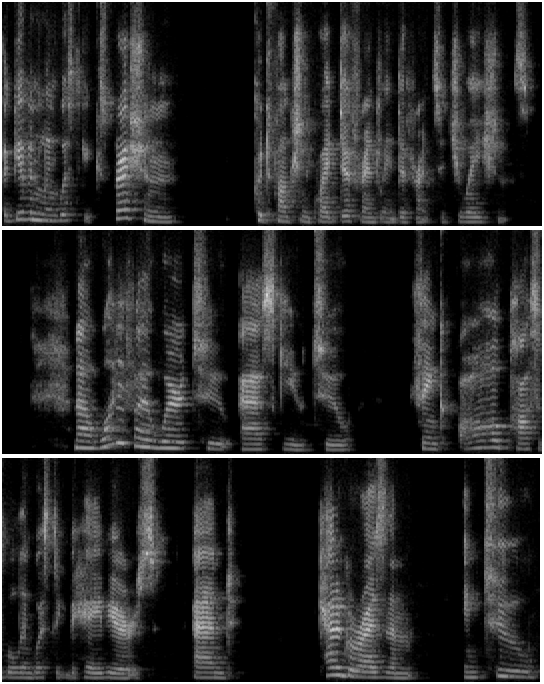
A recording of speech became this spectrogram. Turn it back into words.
a given linguistic expression could function quite differently in different situations. Now, what if I were to ask you to think all possible linguistic behaviors and categorize them in two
